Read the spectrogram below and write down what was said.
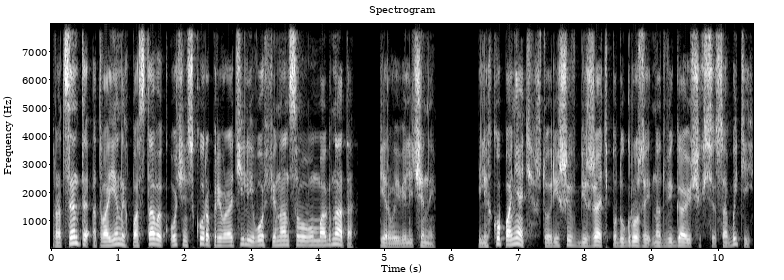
Проценты от военных поставок очень скоро превратили его в финансового магната первой величины. И легко понять, что, решив бежать под угрозой надвигающихся событий,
